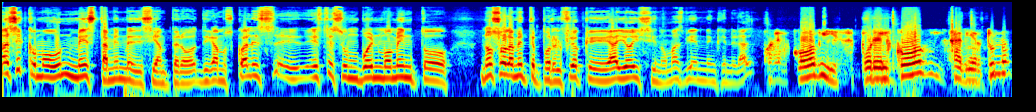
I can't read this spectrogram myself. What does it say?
hace como un mes también me decían, pero digamos, ¿cuál es, eh, este es un buen momento, no solamente por el frío que hay hoy, sino más bien en general? Por el COVID, por el COVID, Javier. Tú no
